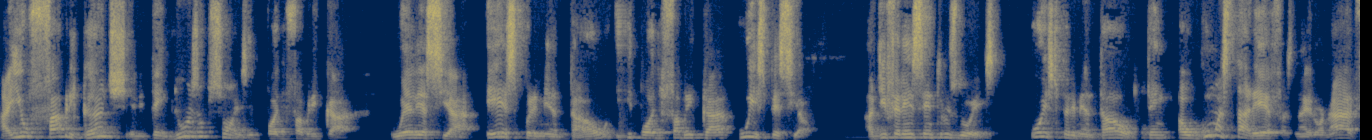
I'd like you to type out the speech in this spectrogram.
Aí o fabricante ele tem duas opções, ele pode fabricar o LSA experimental e pode fabricar o especial. A diferença entre os dois, o experimental tem algumas tarefas na aeronave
